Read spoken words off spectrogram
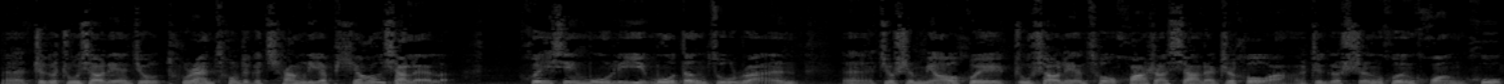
呃，这个朱孝廉就突然从这个墙里啊飘下来了，灰心目立，目瞪足软。呃，就是描绘朱孝廉从画上下来之后啊，这个神魂恍惚，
